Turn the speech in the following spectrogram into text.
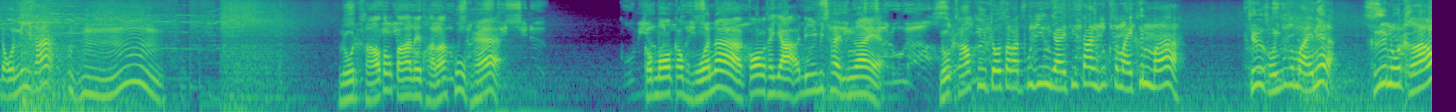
โดนนี่ซะหือหนูดขาวต้องตายในฐานะผู้แพ้ ก็มองกับหัวหน้ากองขยะดีไม่ใช่หรือไง หนวดขาวคือโจรสลัดผู้ยิ่งใหญ่ที่สร้างยุคสมัยขึ้นมา ชื่อของยุคสมัยเนี่ย คือหนวดขาว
